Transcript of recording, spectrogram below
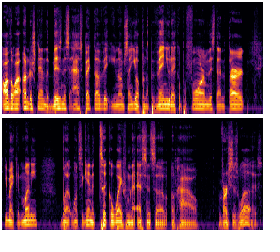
Although I understand the business aspect of it, you know what I'm saying. You open up a venue, they could perform this, that, and the third. You're making money, but once again, it took away from the essence of of how versus was.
